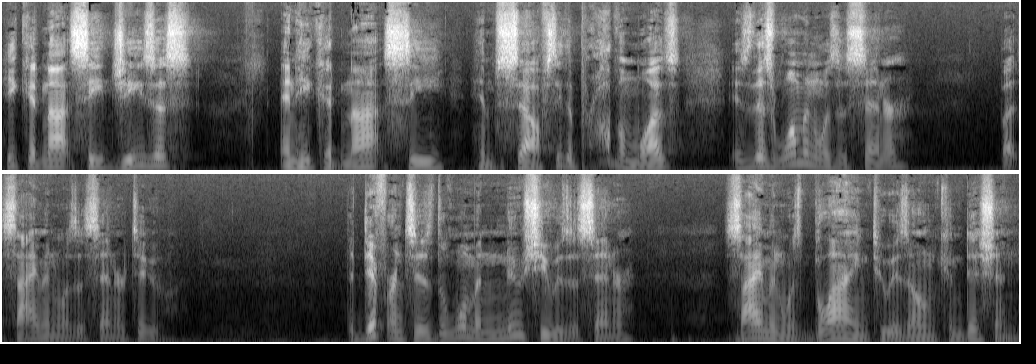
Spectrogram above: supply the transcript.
he could not see Jesus and he could not see himself. See, the problem was is this woman was a sinner, but Simon was a sinner too. The difference is the woman knew she was a sinner. Simon was blind to his own condition.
